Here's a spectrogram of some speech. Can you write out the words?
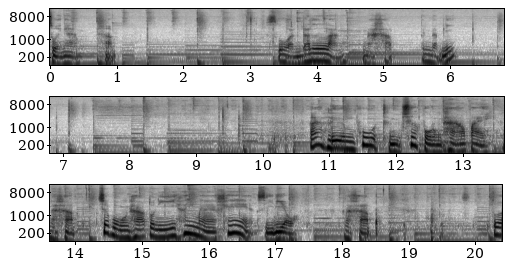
สวยงามครับ ส่วนด้านหลังนะครับ เป็นแบบนี้อะลืมพูดถึงเชือกผูกรองเท้าไปนะครับ เชือกผูกรองเท้าตัวนี้ให้มาแค่สีเดียวนะครับ ตัว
